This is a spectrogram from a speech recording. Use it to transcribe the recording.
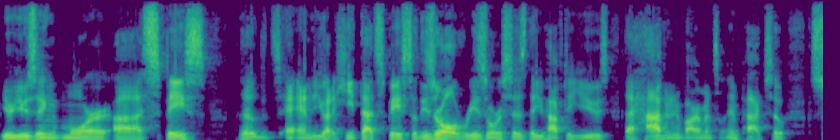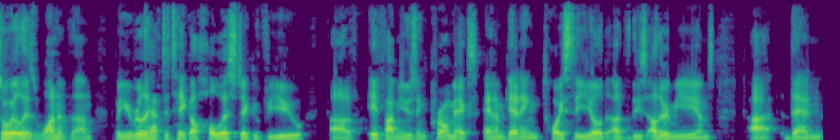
you're using more uh, space and you got to heat that space. So these are all resources that you have to use that have an environmental impact. So soil is one of them but you really have to take a holistic view of if i'm using ProMix and i'm getting twice the yield of these other mediums uh, then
